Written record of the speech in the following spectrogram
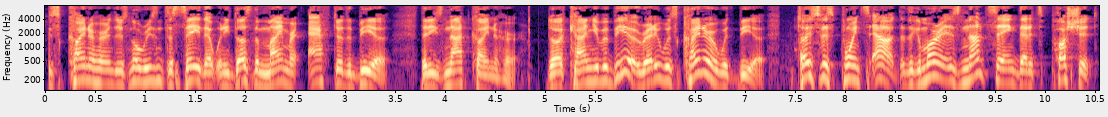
he's kind of her, and there's no reason to say that when he does the Maimer after the Bia, that he's not kind of her. The Kanya Bia already was kinder with Bia. Taisvis points out that the Gemara is not saying that it's Pashit,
